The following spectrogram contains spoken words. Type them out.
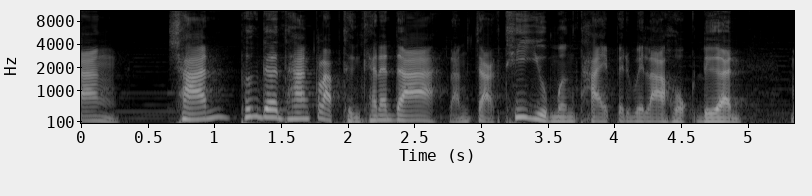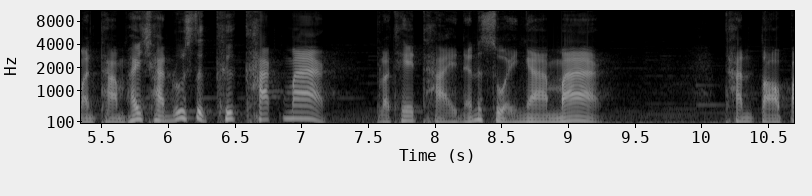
ดังๆ ฉันเพิ่งเดินทางกลับถึงแคนาดาหลังจากที่อยู่เมืองไทยเป็นเวลา 6 เดือน มันทำให้ฉันรู้สึกคึกคักมาก ประเทศไทยนั้นสวยงามมากท่านต่อไป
